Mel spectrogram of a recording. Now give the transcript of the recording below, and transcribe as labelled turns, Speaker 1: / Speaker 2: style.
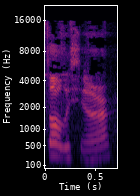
Speaker 1: 造个型儿。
